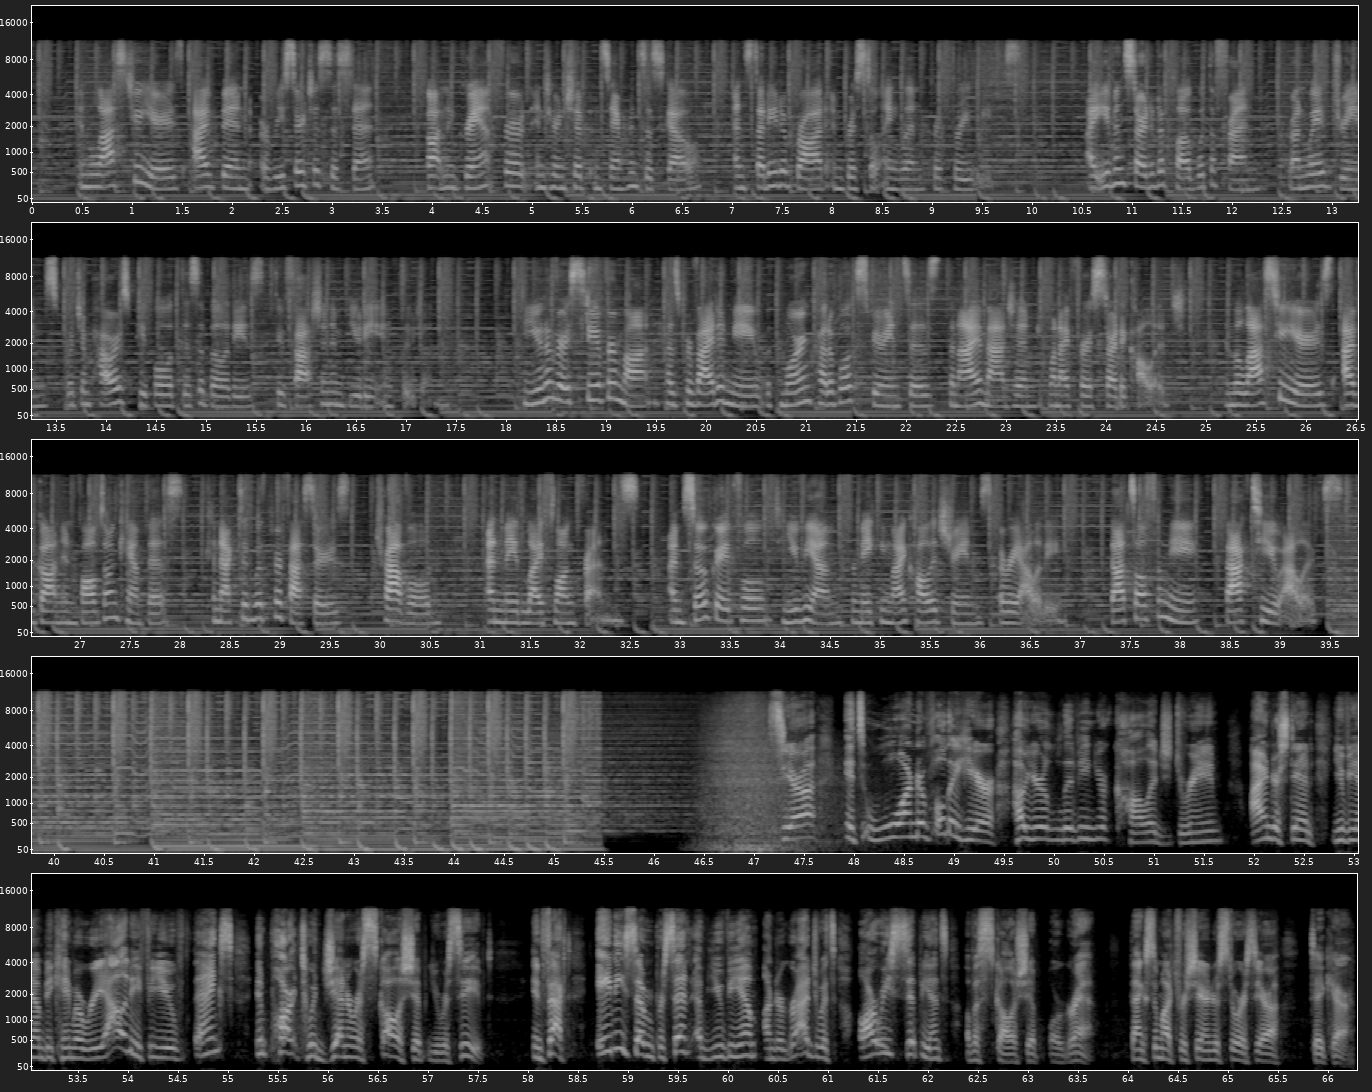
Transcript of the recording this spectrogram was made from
In the last two years, I've been a research assistant, gotten a grant for an internship in San Francisco, and studied abroad in Bristol, England for three weeks. I even started a club with a friend Runway of Dreams, which empowers people with disabilities through fashion and beauty inclusion. The University of Vermont has provided me with more incredible experiences than I imagined when I first started college. In the last two years, I've gotten involved on campus, connected with professors, traveled, and made lifelong friends. I'm so grateful to UVM for making my college dreams a reality. That's all from me. Back to you, Alex. Sierra, it's wonderful to hear how you're living your college dream. I understand UVM became a reality for you thanks in part to a generous scholarship you received. In fact, 87% of UVM undergraduates are recipients of a scholarship or grant. Thanks so much for sharing your story, Sierra. Take care.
